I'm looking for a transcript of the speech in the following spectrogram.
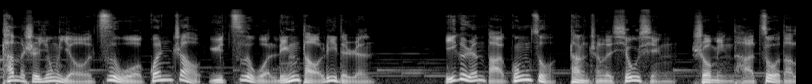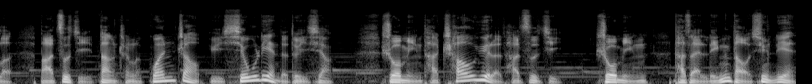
他们是拥有自我关照与自我领导力的人。一个人把工作当成了修行，说明他做到了把自己当成了关照与修炼的对象，说明他超越了他自己，说明他在领导训练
